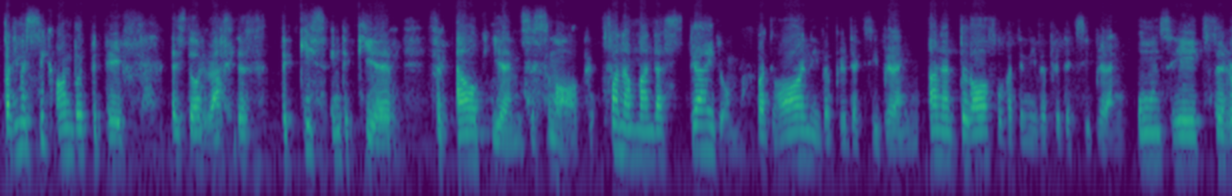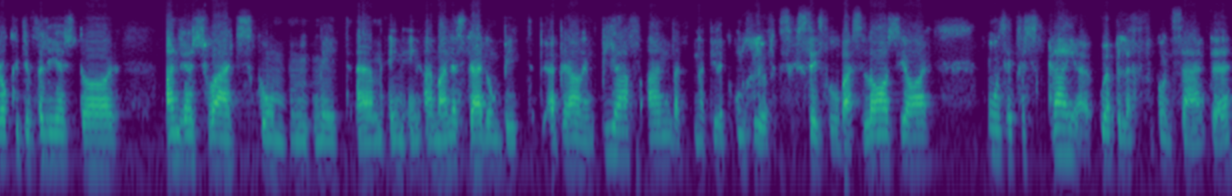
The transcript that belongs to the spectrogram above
Wat die musiekaanbod betref, is daar regtig te kies en te keer vir elkeen se smaak. Van Amanda Strydom wat haar nuwe produksie bring, Anna Drafel wat 'n nuwe produksie bring. Ons het vir Rocket de Villiers daar Andre Schwartz kom met ehm um, en en Amanda Strydom bied Brown en Piaf aan wat natuurlik ongelooflik suksesvol was laas jaar. Ons het verskeie vir konserte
